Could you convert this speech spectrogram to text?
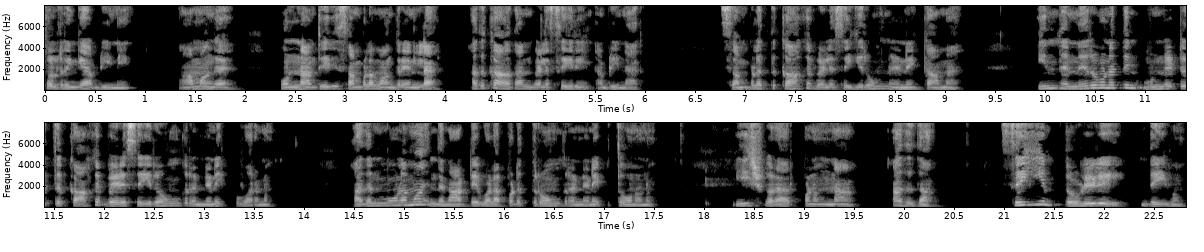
சொல்கிறீங்க அப்படின்னேன். ஆமாங்க. ஒன்றாம் தேதி சம்பளம் வாங்குறேன்ல. அதுக்காக தான் வேலை செய்கிறேன் அப்படின்னார். சம்பளத்துக்காக வேலை செய்கிறோம்னு நினைக்காம இந்த நிறுவனத்தின் முன்னேற்றத்திற்காக வேலை செய்கிறோங்கிற நினைப்பு வரணும். அதன் மூலமாக இந்த நாட்டை வளப்படுத்துகிறோங்கிற நினைப்பு தோணணும். ஈஸ்வர அர்ப்பணம்னா அதுதான். செய்யும் தொழிலே தெய்வம்.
